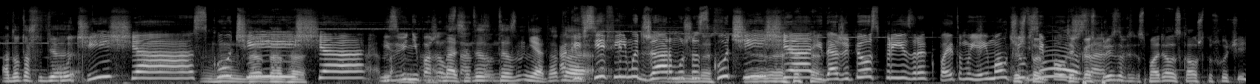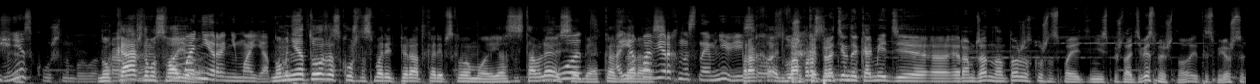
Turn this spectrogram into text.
Одно то, что... де- Скучища, Мгм, скучища. Извини, пожалуйста, Настя, ты, ты- нет, это... Как и все фильмы Джармуша, Да. скучища, и даже пес-призрак, поэтому я и Ты молчу что, все ты полчаса. пес-призрак смотрел и сказал, что скучище? Мне скучно было. Ну, правда. каждому своё. Ну, манера не моя. Но просто. мне тоже скучно смотреть «Пират Карибского моря». Я заставляю Вот. себя А каждый я раз. поверхностная, мне весело. Слушай, кооперативные комедии э, Эрамджан нам тоже скучно смотреть и не смешно. А тебе смешно, и ты смеешься,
